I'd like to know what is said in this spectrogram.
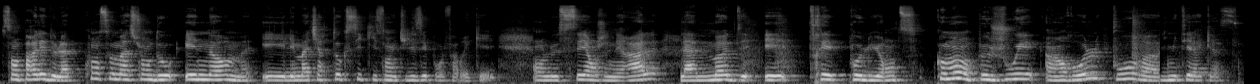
sans parler de la consommation d'eau énorme et les matières toxiques qui sont utilisées pour le fabriquer. On le sait en général, la mode est très polluante. Comment on peut jouer un rôle pour euh, limiter la casse?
